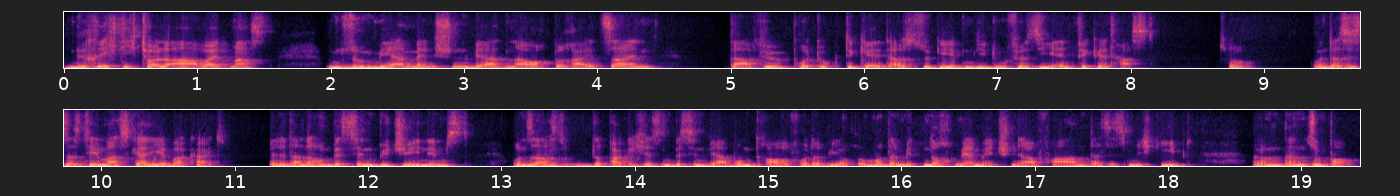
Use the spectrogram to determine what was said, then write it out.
eine richtig tolle Arbeit machst, umso mehr Menschen werden auch bereit sein, dafür Produkte Geld auszugeben, die du für sie entwickelt hast. So. Und das ist das Thema Skalierbarkeit. Wenn du dann noch ein bisschen Budget nimmst und sagst, da packe ich jetzt ein bisschen Werbung drauf oder wie auch immer, damit noch mehr Menschen erfahren, dass es mich gibt, ähm, dann super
